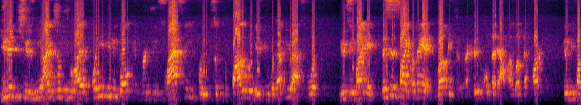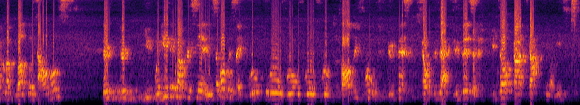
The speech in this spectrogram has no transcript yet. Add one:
You didn't choose me. I chose you. I appointed you to go and produce lasting fruit so that the Father will give you whatever you ask for using my name. This is my command. Love each other. I couldn't hold that out. I love that part. Because we talk about love Los Alamos. You, when you think about Christianity, some of us say rules, rules, rules, rules, rules. There's all these rules. Do this, don't do that, do this, and if you don't, God's got you know He's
